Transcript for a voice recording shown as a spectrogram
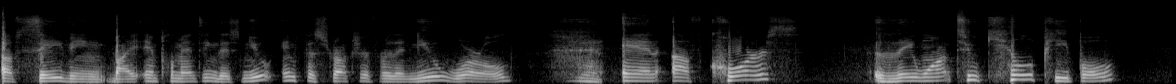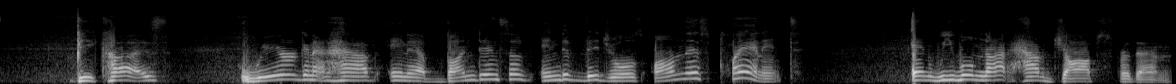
of saving by implementing this new infrastructure for the new world. And of course, they want to kill people because we're going to have an abundance of individuals on this planet and we will not have jobs for them.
